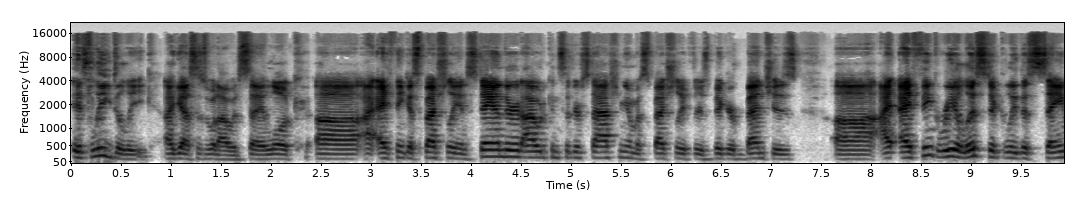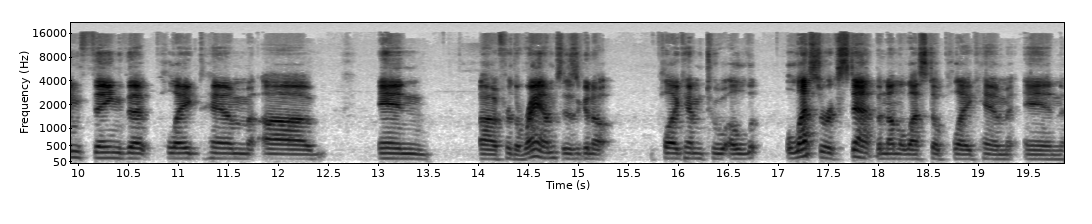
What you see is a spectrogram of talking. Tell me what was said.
it's league to league, I guess is what I would say. Look, uh, I, I think especially in standard, I would consider stashing him, especially if there's bigger benches. Uh, I, I, think realistically, the same thing that plagued him uh, in uh, for the Rams is going to plague him to a l- lesser extent, but nonetheless still plague him in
